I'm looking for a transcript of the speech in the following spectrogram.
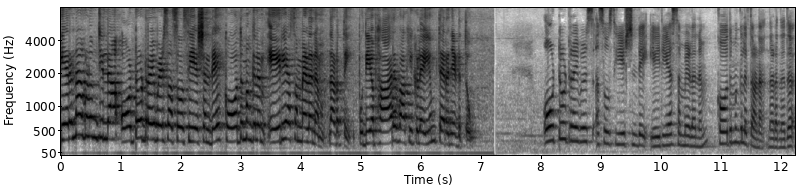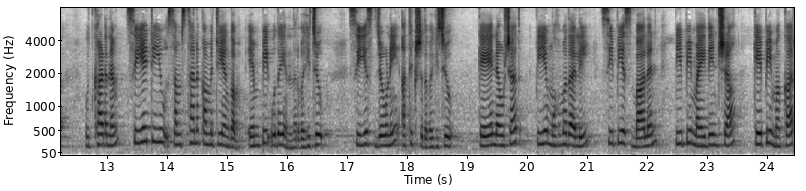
എറണാകുളം ജില്ലാ ഓട്ടോ ഡ്രൈവേഴ്സ് അസോസിയേഷന്റെ കോതമംഗലം ഏരിയ സമ്മേളനം നടത്തി. പുതിയ ഭാരവാഹികളെയും തെരഞ്ഞെടുത്തു. ഓട്ടോ ഡ്രൈവേഴ്സ് അസോസിയേഷന്റെ ഏരിയ സമ്മേളനം കോതമംഗലത്താണ് നടന്നത്. ഉദ്ഘാടനം സി ഐ ടി യു സംസ്ഥാന കമ്മിറ്റി അംഗം എം പി ഉദയൻ നിർവഹിച്ചു. സി എസ് ജോണി അധ്യക്ഷത വഹിച്ചു. K A Noushad P M Muhammad Ali C P S Balan P P Maideen Shah K P Makkar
